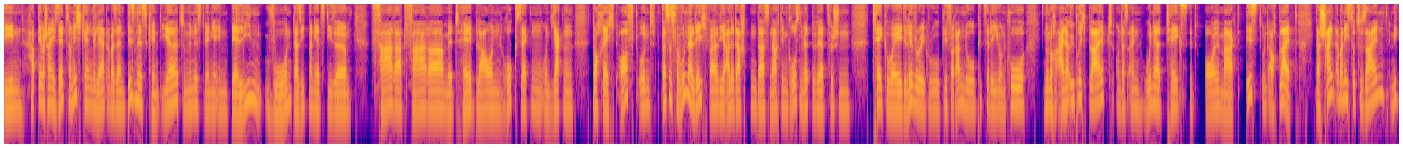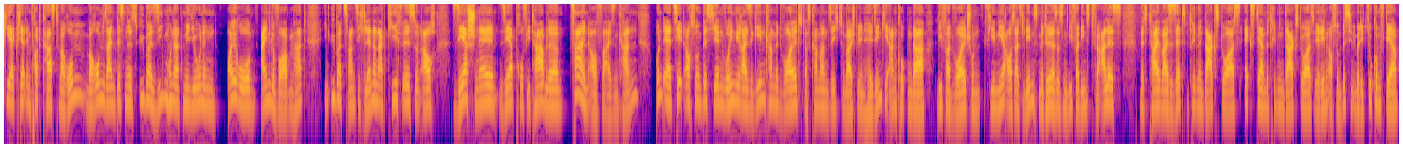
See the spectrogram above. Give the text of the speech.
Den habt ihr wahrscheinlich selbst noch nicht kennengelernt, aber sein Business kennt ihr, zumindest wenn ihr in Berlin wohnt. Da sieht man jetzt diese Fahrradfahrer mit hellblauen Rucksäcken und Jacken doch recht oft. Und das ist verwunderlich, weil wir alle dachten, dass nach dem großen Wettbewerb zwischen Takeaway, Delivery Group, Lieferando, Pizza.de und Co. nur noch einer übrig bleibt und dass ein Winner Takes It All Markt ist und auch bleibt. Das scheint aber nicht so zu sein. Mickey erklärt im Podcast, warum, warum sein Business über 700 Millionen Euro eingeworben hat, in über 20 Ländern aktiv ist und auch sehr schnell sehr profitable Zahlen aufweisen kann. Und er erzählt auch so ein bisschen, wohin die Reise gehen kann mit Volt. Das kann man sich zum Beispiel in Helsinki angucken. Da liefert Volt schon viel mehr aus als Lebensmittel. Das ist ein Lieferdienst für alles mit teilweise selbstbetriebenen Darkstores, extern betriebenen Darkstores. Wir reden auch so ein bisschen über die Zukunft der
